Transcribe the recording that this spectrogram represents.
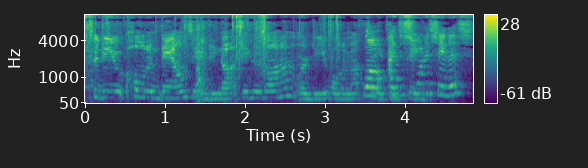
So do you hold them down so you do not see who's on them, or do you hold them up well, so you can I just see? want to say this.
